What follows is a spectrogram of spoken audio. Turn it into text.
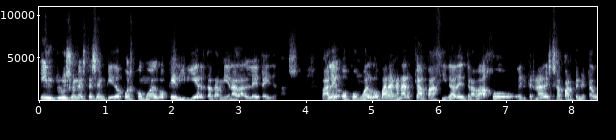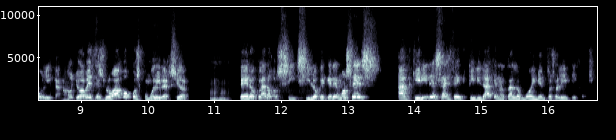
Incluso en este sentido, pues como algo que divierta también al atleta y demás. ¿Vale? O como algo para ganar capacidad de trabajo o entrenar esa parte metabólica, ¿no? Yo a veces lo hago pues como diversión. Pero claro, si, si lo que queremos es adquirir esa efectividad que nos dan los movimientos olímpicos,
